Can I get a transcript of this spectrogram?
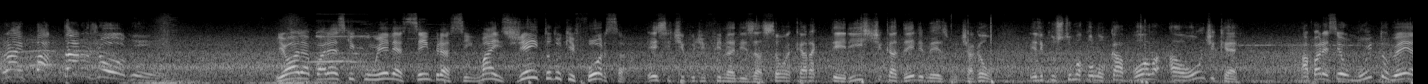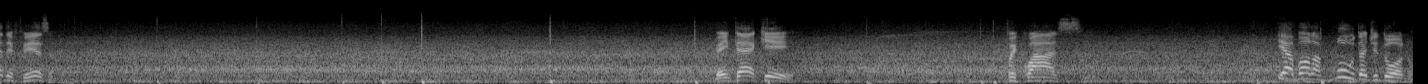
Para empatar o jogo. E olha, parece que com ele é sempre assim, mais jeito do que força. Esse tipo de finalização é característica dele mesmo, Tiagão. Ele costuma colocar a bola aonde quer. Apareceu muito bem a defesa. Bentec. Foi quase. E a bola muda de dono.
